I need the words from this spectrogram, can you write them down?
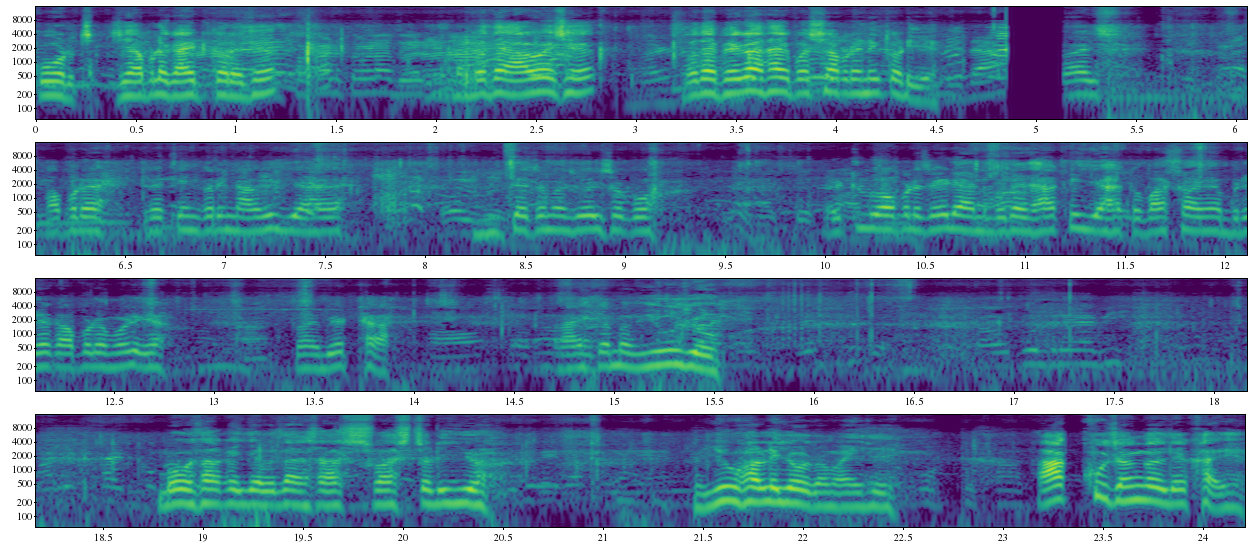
કોર્ચ જે આપણે ગાઈડ કરે છે. બધા આવે છે. બધા ભેગા થાય પછી આપણે નીકળીએ Guys, આપણે ટ્રેકિંગ કરીને આવી ગયા છે નીચે તમે જોઈ શકો એટલું આપણે ચડ્યા અને બધા થાકી ગયા તો પાછા અહીંયા બ્રેક આપણે મળીએ તો અહીં બેઠા અને અહીં તમે વ્યૂ જોવો બહુ થાકી ગયા બધા શ્વાસ શ્વાસ ચડી ગયો વ્યૂ ખાલી જોઉં તમે અહીંથી આખું જંગલ દેખાય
